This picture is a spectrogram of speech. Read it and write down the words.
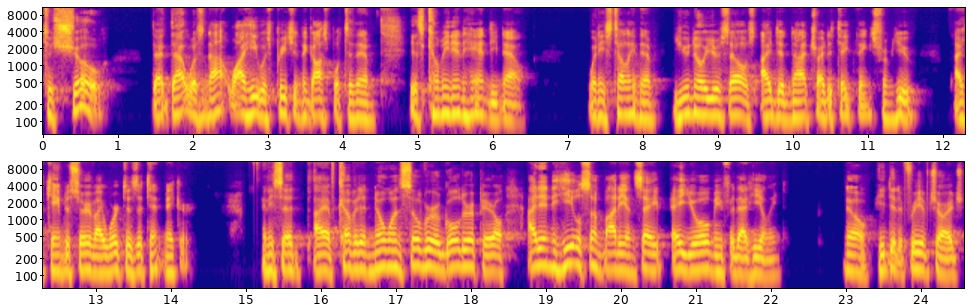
to show that that was not why he was preaching the gospel to them is coming in handy now when he's telling them, you know yourselves, I did not try to take things from you. I came to serve. I worked as a tent maker. And he said, I have coveted no one's silver or gold or apparel. I didn't heal somebody and say, Hey, you owe me for that healing. No, he did it free of charge.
